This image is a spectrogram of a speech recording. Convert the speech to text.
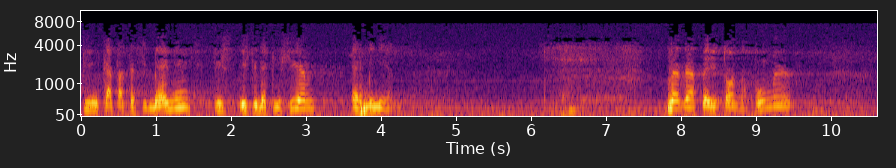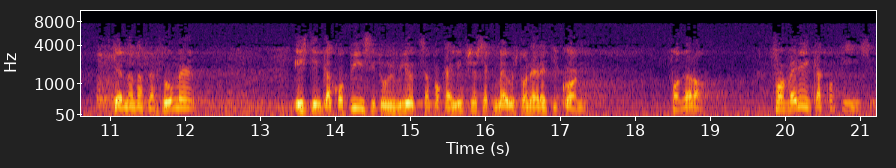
την κατατεθειμένη της, στην εκκλησία ερμηνεία. Βέβαια περιττό να πούμε και να αναφερθούμε εις την κακοποίηση του βιβλίου της Αποκαλύψεως εκ μέρους των αιρετικών φοβερό. Φοβερή κακοποίηση.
